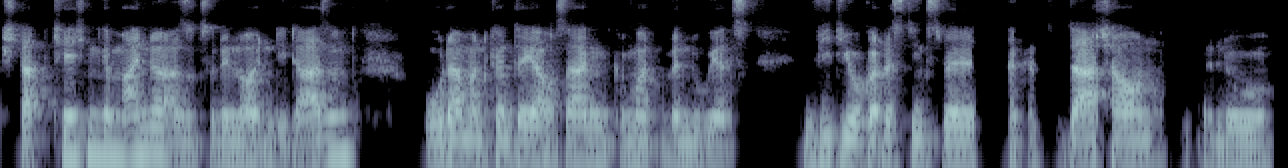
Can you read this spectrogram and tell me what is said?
Stadtkirchengemeinde, also zu den Leuten, die da sind, oder man könnte ja auch sagen, guck mal, wenn du jetzt Videogottesdienst willst, dann kannst du da schauen. Wenn du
